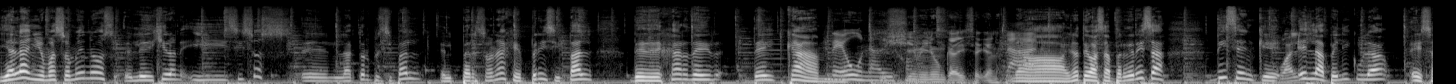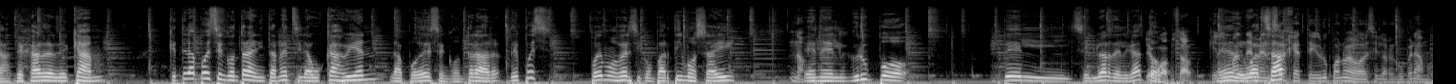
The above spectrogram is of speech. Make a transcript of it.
Y al año más o menos eh, le dijeron, ¿y si sos el actor principal, el personaje principal de The Harder Day Come? De una, dijo. Jimmy nunca dice que no. Claro. No, y no te vas a perder esa. Dicen que ¿Cuál? es la película esa, The Harder Day Come, que te la puedes encontrar en internet si la buscas bien, la podés encontrar. Después podemos ver si compartimos ahí No. en el grupo del celular del De gato. WhatsApp. Que eh, le de manden WhatsApp. mensaje a este grupo nuevo, a ver si lo recuperamos.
